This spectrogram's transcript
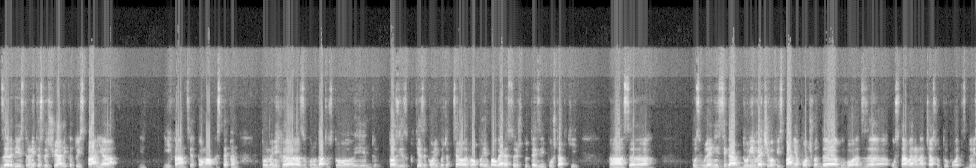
заради страните след шояди като Испания и Франция в по-малка степен, промениха законодателство и този, тия закони въжат цяла Европа и в България също тези площадки а, са позволени. Сега дори вече в Испания почват да говорят за оставане на част от труповете, дори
